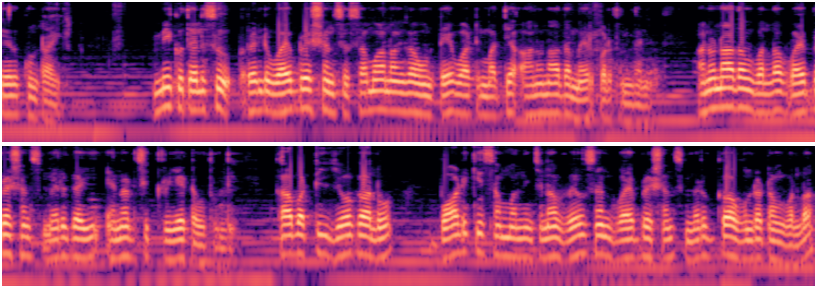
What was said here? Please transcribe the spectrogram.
చేరుకుంటాయి. మీకు తెలుసు రెండు వైబ్రేషన్స్ సమానంగా ఉంటే వాటి మధ్య అనునాదం ఏర్పడుతుందని. అనునాదం వల్ల వైబ్రేషన్స్ మెరుగై ఎనర్జీ క్రియేట్ అవుతుంది. కాబట్టి యోగాలో బాడీకి సంబంధించిన వేవ్స్ అండ్ వైబ్రేషన్స్ మెరుగ్గా ఉండటం వల్ల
